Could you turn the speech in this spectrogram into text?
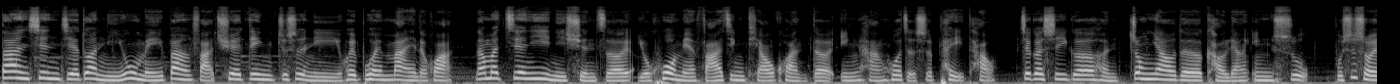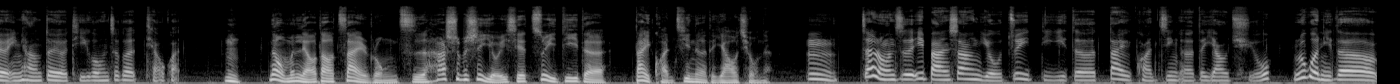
但现阶段你又没办法确定就是你会不会卖的话，那么建议你选择有豁免罚金条款的银行或者是配套，这个是一个很重要的考量因素，不是所有银行都有提供这个条款。嗯，那我们聊到再融资，它是不是有一些最低的贷款金额的要求呢？嗯。再融资一般上有最低的贷款金额的要求，如果你的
